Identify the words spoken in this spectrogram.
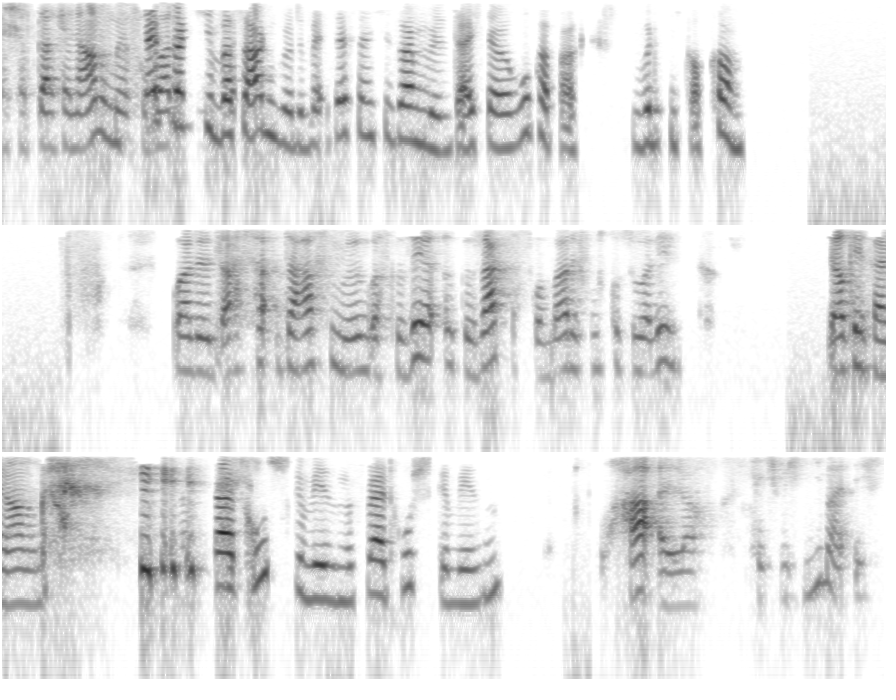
Ich habe gar keine Ahnung mehr von Selbst wenn ich dir was sagen würde, selbst wenn ich dir sagen würde, da ist der Europapark, du würdest nicht drauf kommen. Warte, das, da hast du mir irgendwas gesagt davon. Warte, ich muss kurz überlegen. Ja, okay, keine Ahnung. Das wäre halt Rusch gewesen, das wäre halt Rusch gewesen. Oha, Alter. Hätte ich mich niemals nicht.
